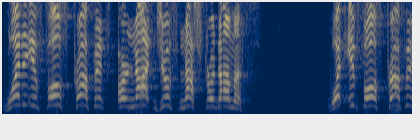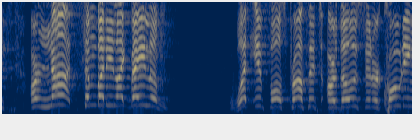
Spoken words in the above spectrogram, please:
What if false prophets are not just Nostradamus? What if false prophets are not somebody like Balaam? What if false prophets are those that are quoting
